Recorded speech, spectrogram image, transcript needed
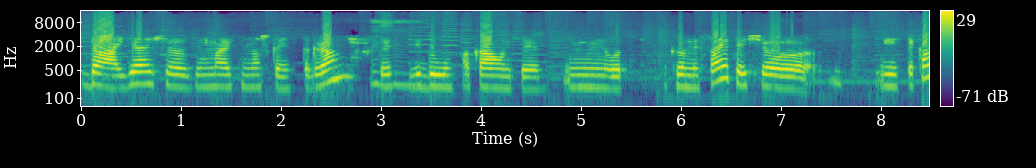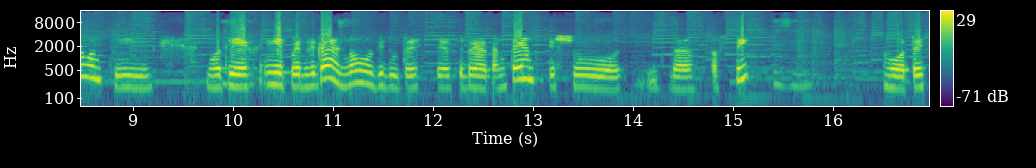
да, я еще занимаюсь немножко Инстаграм, то есть веду аккаунты. Вот кроме сайта еще есть аккаунт, и вот я их не продвигаю, но веду, то есть я собираю контент, пишу да, посты. Угу. Вот, то есть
